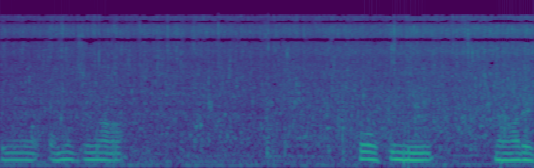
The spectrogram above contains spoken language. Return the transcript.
ていう。でお水が豊富に流れる。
